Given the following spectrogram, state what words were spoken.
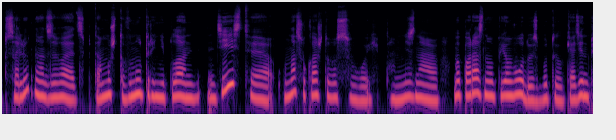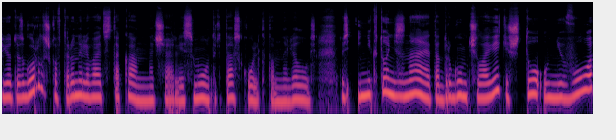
Абсолютно отзывается, потому что внутренний план действия у нас у каждого свой. Там, не знаю, мы по-разному пьем воду из бутылки. Один пьет из горлышка, второй наливает в стакан вначале и смотрит, да, сколько там налилось. То есть и никто не знает о другом человеке, что у него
